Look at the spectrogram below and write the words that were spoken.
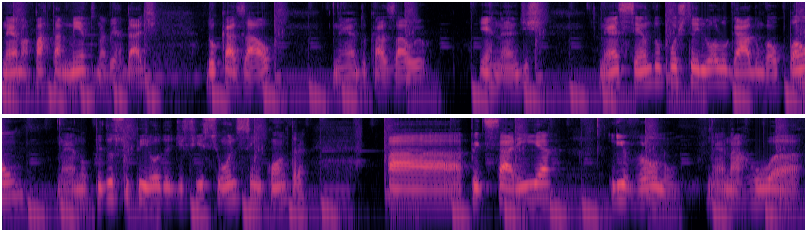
né, no apartamento, na verdade, do casal, né, do casal Hernandes, né, sendo posterior alugado um galpão né, no piso superior do edifício onde se encontra a pizzaria Livrono, né, na rua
